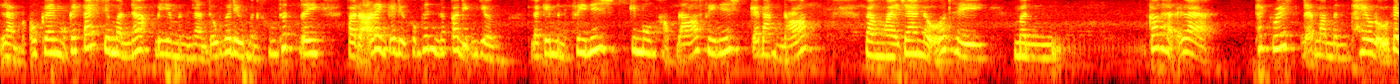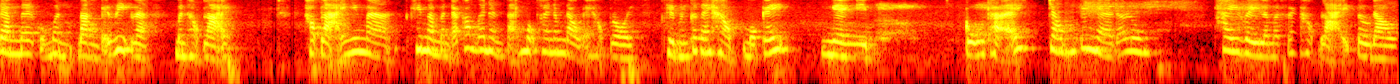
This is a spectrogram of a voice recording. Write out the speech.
làm ok một cái test cho mình đó. Bây giờ mình làm đúng cái điều mình không thích đi. Và rõ ràng cái điều không thích nó có điểm dừng. Là khi mình finish cái môn học đó finish cái bằng đó. Và ngoài ra nữa thì mình có thể là take risk để mà mình theo đuổi cái đam mê của mình bằng cái việc là mình học lại. Học lại nhưng mà khi mà mình đã có một cái nền tảng một hai năm đầu đại học rồi thì mình có thể học một cái nghề nghiệp cụ thể trong cái nghề đó luôn. Thay vì là mình phải học lại từ đầu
